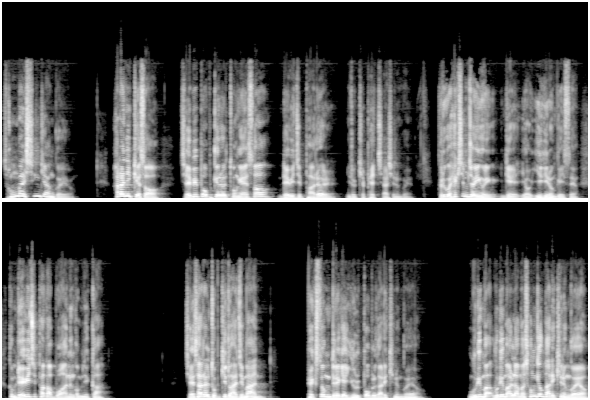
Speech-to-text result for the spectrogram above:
정말 신기한 거예요. 하나님께서 제비 뽑기를 통해서 레위 지파를 이렇게 배치하시는 거예요. 그리고 핵심적인 게 여- 이런 게 있어요. 그럼 레위 지파가 뭐 하는 겁니까? 제사를 돕기도 하지만 백성들에게 율법을 가리키는 거예요. 우리 말 우리 말로 하면 성경 가리키는 거예요.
